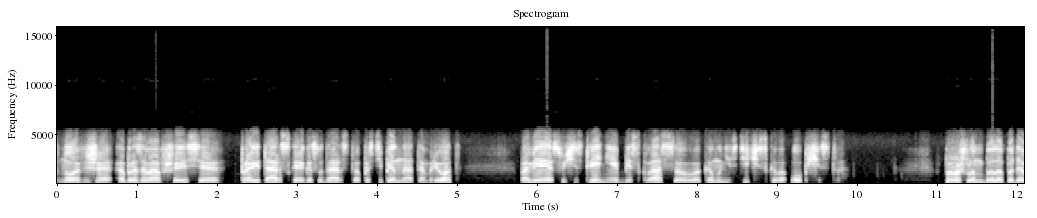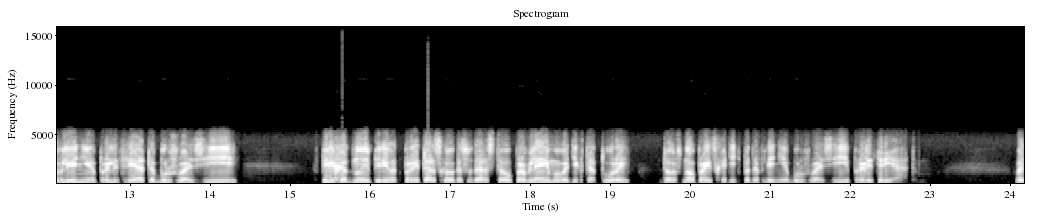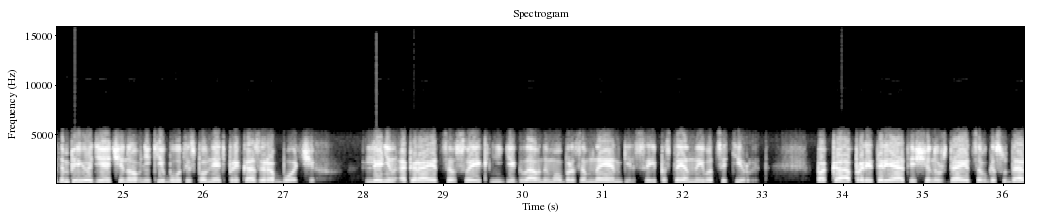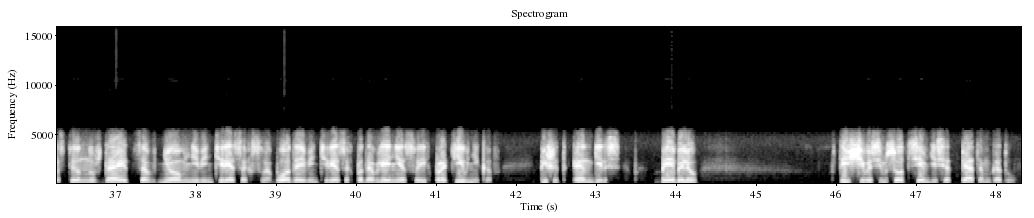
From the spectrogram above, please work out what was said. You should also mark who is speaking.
Speaker 1: Вновь же образовавшееся пролетарское государство постепенно отомрет по мере осуществления бесклассового коммунистического общества. В прошлом было подавление пролетариата буржуазии, в переходной период пролетарского государства, управляемого диктатурой, должно происходить подавление буржуазии пролетариатом. В этом периоде чиновники будут исполнять приказы рабочих. Ленин опирается в своей книге главным образом на Энгельса и постоянно его цитирует. Пока пролетариат еще нуждается в государстве, он нуждается в нем не в интересах свободы, а в интересах подавления своих противников, пишет Энгельс Бебелю в 1875 году.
